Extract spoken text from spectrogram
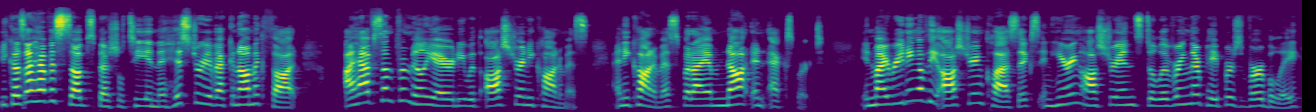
Because I have a subspecialty in the history of economic thought, I have some familiarity with Austrian economists and economists, but I am not an expert. In my reading of the Austrian classics and hearing Austrians delivering their papers verbally,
